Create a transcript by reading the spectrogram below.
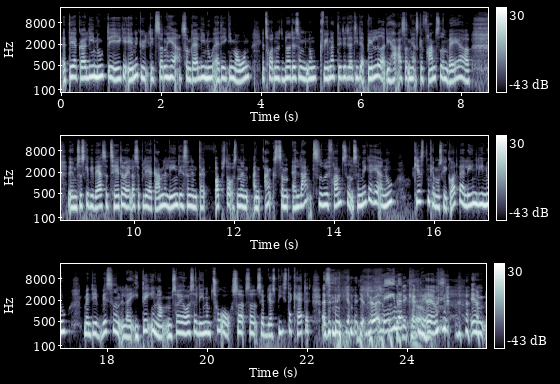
At det, jeg gør lige nu, det er ikke endegyldigt. Sådan her, som det er lige nu, er det ikke i morgen. Jeg tror, det er noget af det, som nogle kvinder, det er det der, de der billeder, de har, sådan her skal fremtiden være, og øh, så skal vi være så tætte, og ellers så bliver jeg gammel alene. Det er sådan en, der opstår sådan en, en angst, som er lang tid ude i fremtiden, som ikke er her nu, Kirsten kan måske godt være alene lige nu, men det er vidstheden eller ideen om, så er jeg også alene om to år, så, så, så jeg bliver spist af katte. Altså, jeg, jeg dør alene. Det bliver øhm, øhm,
